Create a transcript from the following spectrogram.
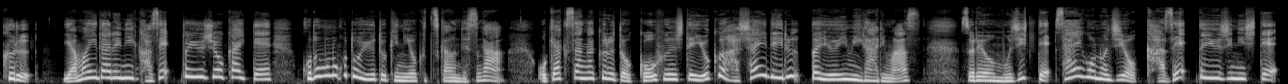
来る、山だれに風という字を書いて、子供のことを言うときによく使うんですが、お客さんが来ると興奮してよくはしゃいでいるという意味があります。それをもじって最後の字を風という字にして、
